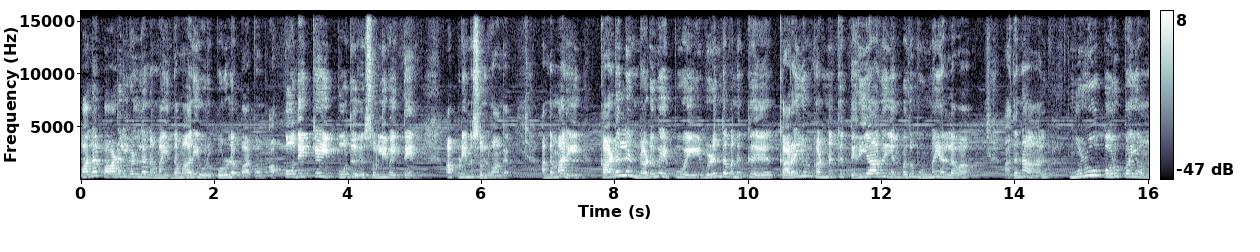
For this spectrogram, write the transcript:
பல பாடல்களில் நம்ம இந்த மாதிரி ஒரு பொருளை பார்ப்போம். அப்போதைக்கே இப்போது சொல்லி வைத்தேன் அப்படின்னு சொல்லுவாங்க. அந்த மாதிரி கடலின் நடுவே போய் விழுந்தவனுக்கு கரையும் கண்ணுக்கு தெரியாது என்பதும் உண்மை அல்லவா? அதனால் முழு பொறுப்பையும்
